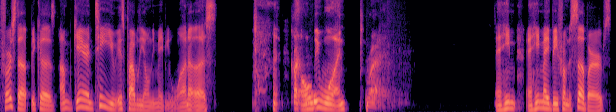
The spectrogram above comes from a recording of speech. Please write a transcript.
First up, because I'm guarantee you it's probably only maybe one of us. only one. right. And he and he may be from the suburbs.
